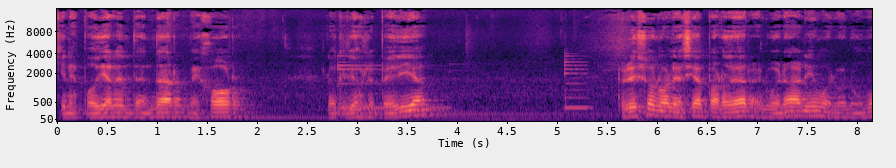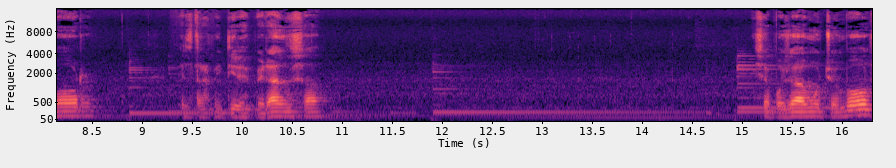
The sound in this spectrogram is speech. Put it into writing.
quienes podían entender mejor lo que Dios le pedía, pero eso no le hacía perder el buen ánimo, el buen humor, el transmitir esperanza. se apoyaba mucho en vos,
